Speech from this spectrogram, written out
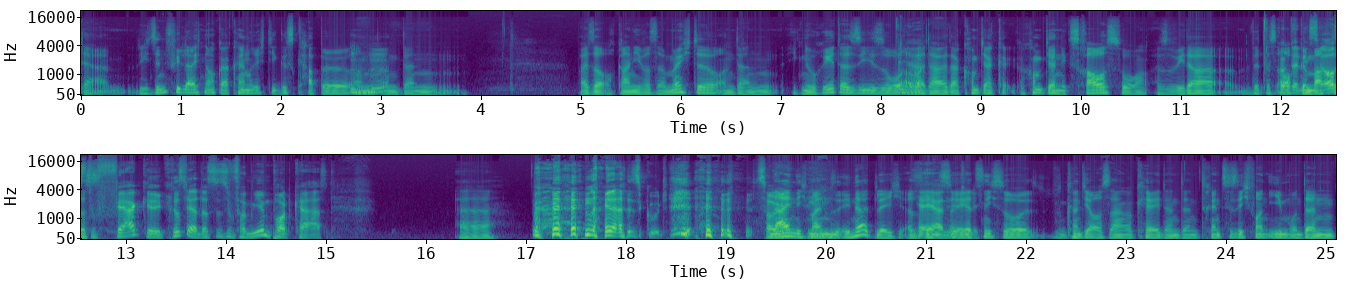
der, die sind vielleicht noch gar kein richtiges Couple und, Mhm. und dann weiß er auch gar nicht, was er möchte und dann ignoriert er sie so, Ja. aber da, da kommt ja da kommt ja nichts raus so. Also weder äh, wird das Kommt ja nichts aufgemacht, raus, du Ferkel. Christian, das ist ein Familienpodcast. äh, Nein, alles gut. Sorry. Nein, ich meine so inhaltlich. Also Ja, ja, ist ja jetzt nicht so, du kannst ja auch sagen, okay, dann, dann trennt sie sich von ihm und dann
